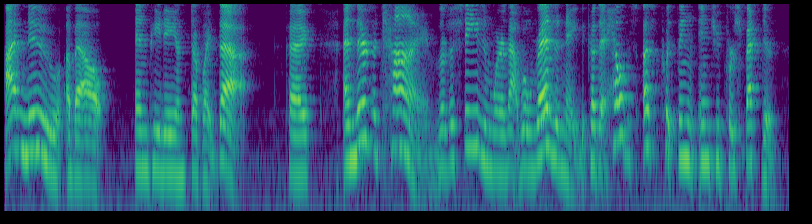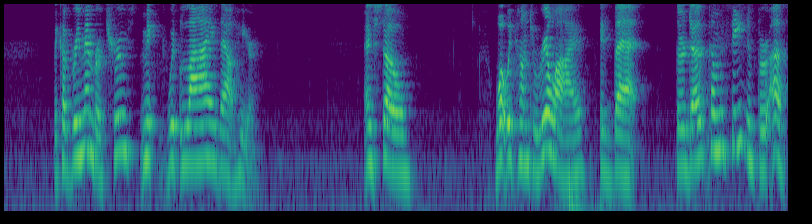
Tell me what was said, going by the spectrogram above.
I knew about NPD and stuff like that, okay? And there's a time, there's a season where that will resonate because it helps us put things into perspective. Because remember, truth mixed with lies out here. And so, what we come to realize is that there does come a season for us,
